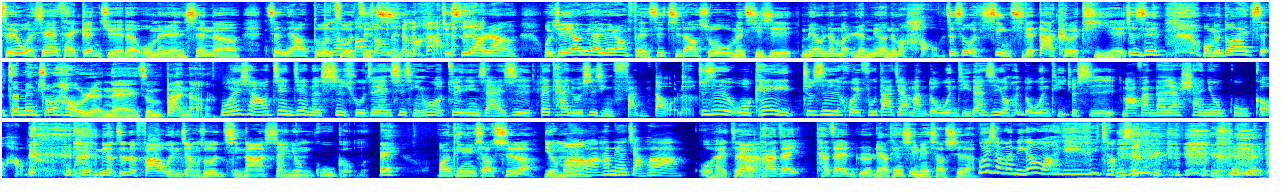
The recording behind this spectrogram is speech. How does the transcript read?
所以我现在才更觉得，我们人生呢，真的要多做自己，就是要让我觉得要越来越让粉丝知道，说我们其实没有那么人没有那么好，这是我近期的大课题耶。就是我们都在在那边装好人呢，怎么办呢、啊？我也想要渐渐的释出这件事情，因为我最近实在是被太多事情烦到了。就是我可以就是回复大家蛮多问题，但是有很多问题就是麻烦大家善用 Google 好吗？你有真的发文讲说，请大家善用 Google 吗？哎、欸。王庭云消失了，有吗？没有啊，他没有讲话啊。我还在、啊，没有，他在他在聊天室里面消失了。为什么你跟王庭云总是？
